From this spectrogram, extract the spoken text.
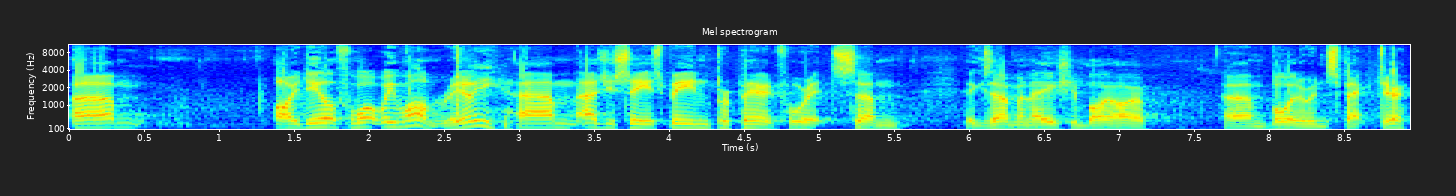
Um, ideal for what we want, really. Um, as you see, it's been prepared for its um, examination by our um, boiler inspector.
